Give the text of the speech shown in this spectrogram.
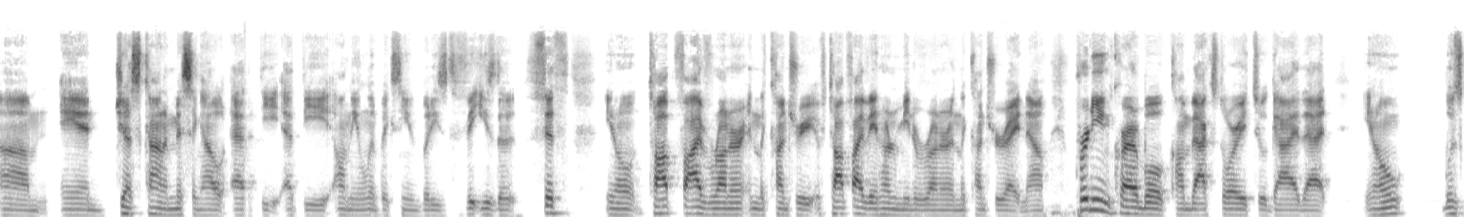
um, and just kind of missing out at the at the on the Olympic scene. But he's he's the fifth you know, top five runner in the country, top five 800 meter runner in the country right now. Pretty incredible comeback story to a guy that, you know, was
